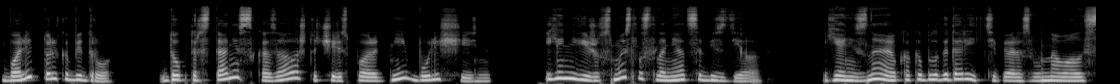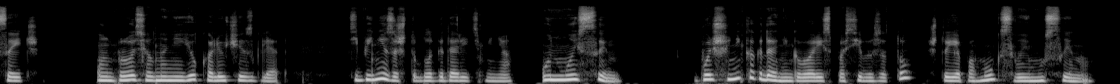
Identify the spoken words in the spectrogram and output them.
«Болит только бедро. Доктор Станис сказала, что через пару дней боль исчезнет. И я не вижу смысла слоняться без дела. Я не знаю, как и благодарить тебя», — разволновалась Сейдж. Он бросил на нее колючий взгляд. «Тебе не за что благодарить меня. Он мой сын. Больше никогда не говори спасибо за то, что я помог своему сыну.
